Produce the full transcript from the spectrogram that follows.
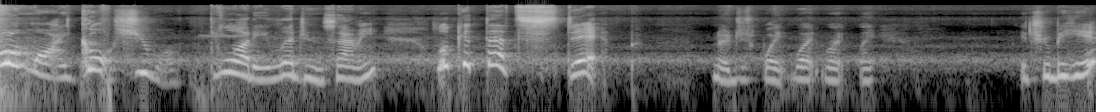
Oh my gosh, you are bloody legend, Sammy. Look at that step. No, just wait, wait, wait, wait. It should be here.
